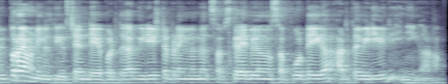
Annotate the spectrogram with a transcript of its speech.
അഭിപ്രായം ഉണ്ടെങ്കിൽ തീർച്ചയായും രേഖപ്പെടുത്തുക. വീഡിയോ ഇഷ്ടപ്പെട്ടെങ്കിൽ ഒന്ന് സബ്സ്ക്രൈബ് ചെയ്യുന്ന സപ്പോർട്ട് ചെയ്യുക. അടുത്ത വീഡിയോയിൽ ഇനിയും കാണാം.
